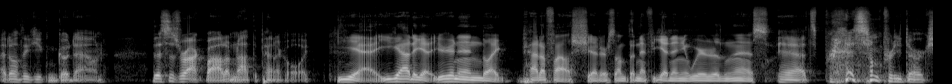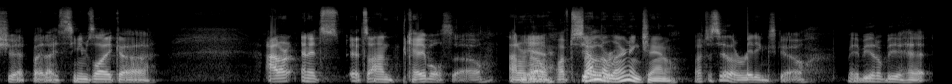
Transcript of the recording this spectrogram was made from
I don't think you can go down. This is rock bottom, not the pinnacle. Like, Yeah, you got to get. You're gonna end like pedophile shit or something if you get any weirder than this. yeah, it's, it's some pretty dark shit, but it seems like uh, I don't, and it's it's on cable, so I don't know. Yeah, We'll have to see how on the the, Learning Channel. we'll have to see how the ratings go. Maybe it'll be a hit.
